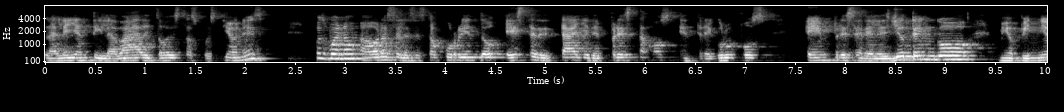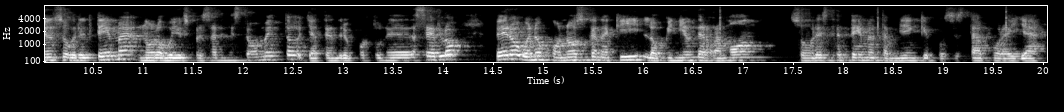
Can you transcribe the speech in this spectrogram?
la ley antilavada y todas estas cuestiones, pues bueno, ahora se les está ocurriendo este detalle de préstamos entre grupos empresariales. Yo tengo mi opinión sobre el tema, no lo voy a expresar en este momento, ya tendré oportunidad de hacerlo, pero bueno, conozcan aquí la opinión de Ramón sobre este tema también que pues está por ahí ya,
